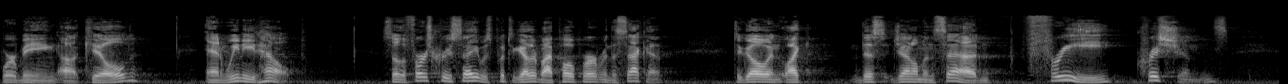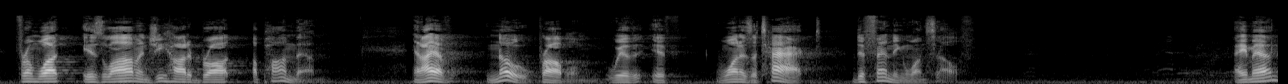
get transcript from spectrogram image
we're being uh, killed, and we need help. So the first crusade was put together by Pope Urban II to go and, like this gentleman said, free Christians from what Islam and jihad had brought upon them. And I have no problem with if one is attacked defending oneself. Amen?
